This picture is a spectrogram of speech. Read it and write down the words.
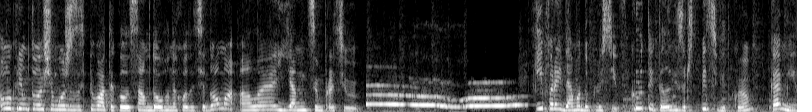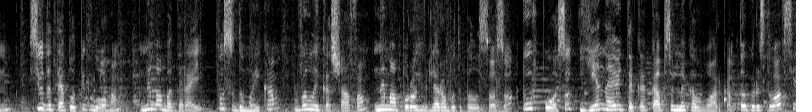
Окрім того, що може заспівати, коли сам довго знаходиться вдома, але я над цим працюю. І перейдемо до плюсів: крутий телевізор з підсвіткою, камін, всюди тепла підлога, нема батарей, посудомийка, велика шафа, нема порогів для роботи пилососу, був посуд, є навіть така капсульна кавоварка. Хто користувався,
